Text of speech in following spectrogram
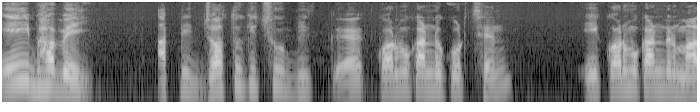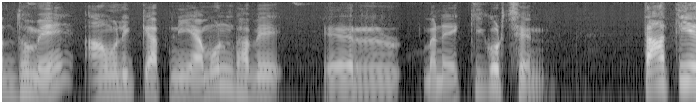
এইভাবেই আপনি যত কিছু কর্মকাণ্ড করছেন, এই কর্মকাণ্ডের মাধ্যমে আওয়ামী লীগকে আপনি এমনভাবে মানে কি করছেন? তাঁতিয়ে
